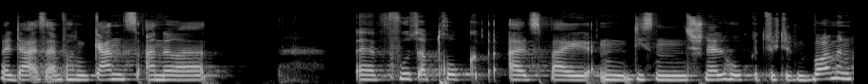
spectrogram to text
weil da ist einfach ein ganz anderer äh, Fußabdruck als bei diesen schnell hochgezüchteten Bäumen.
